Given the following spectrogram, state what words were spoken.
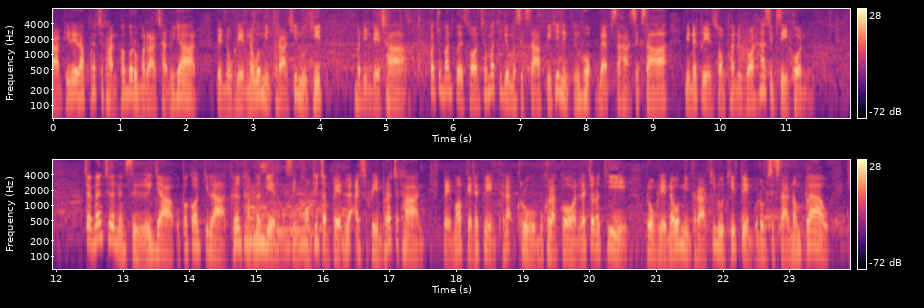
ตามที่ได้รับพระราชทานพระบรมราชานุญาต เป็นโรงเรียนนวมินทราชินุทิศบดินเดชา ปัจจุบันเปิดสอนชั้นมัธยมศึกษาปีที่ 1-6 แบบสหศึกษา มีนักเรียน 2,154 คน จากนั้นเชิญหนังสือ ยา อุปกรณ์กีฬา เครื่องทำน้ำเย็น สิ่งของที่จำเป็น และไอศครีมพระราชทาน ไปมอบแก่นักเรียนคณะครู บุคลากร และเจ้าหน้าที่ โรงเรียนนวมินทราชินูทิศเตรียมอุดมศึกษาน้อมเกล้า เข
